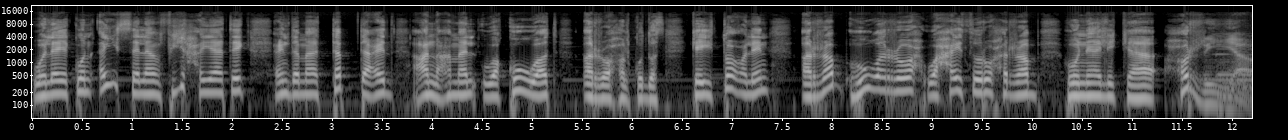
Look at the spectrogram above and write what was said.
ولا يكون أي سلام في حياتك عندما تبتعد عن عمل وقوة الروح القدس. كي تعلن الرب هو الروح وحيث روح الرب هنالك حرية.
